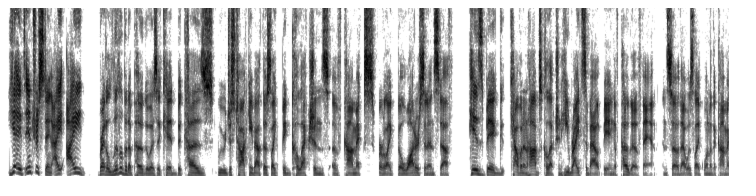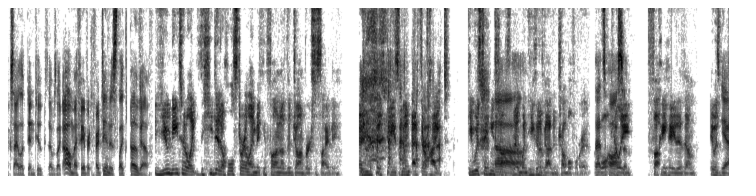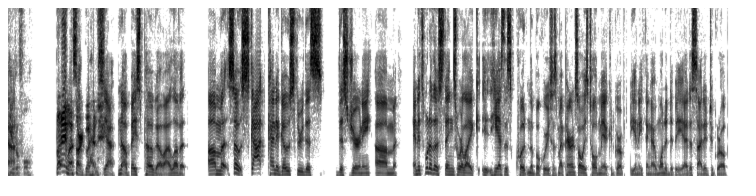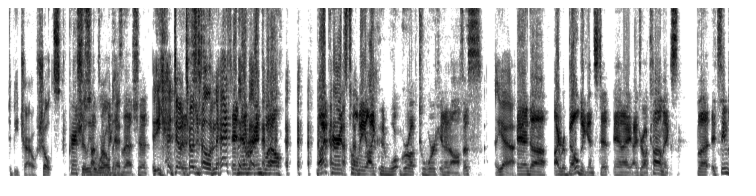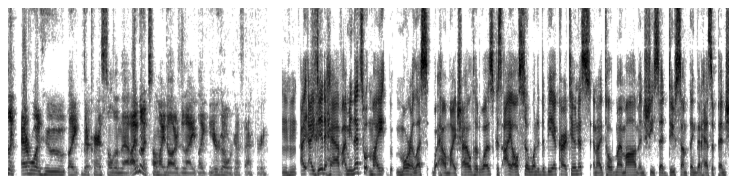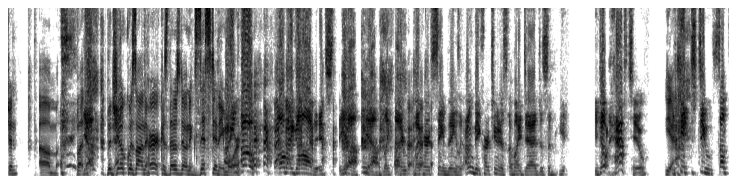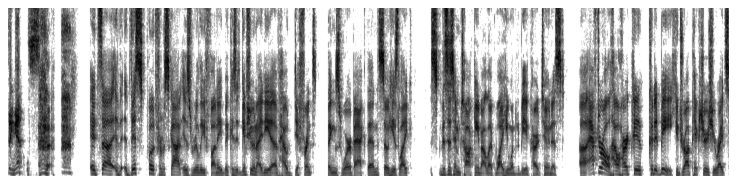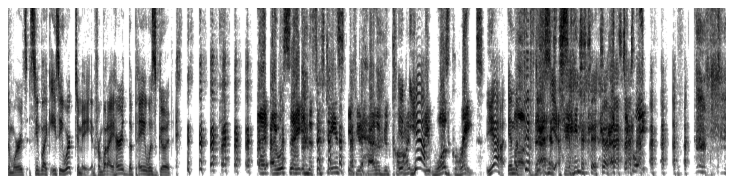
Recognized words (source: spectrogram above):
Yeah, it's interesting. I I read a little bit of Pogo as a kid because we were just talking about those like big collections of comics for like Bill Watterson and stuff. His big Calvin and Hobbes collection, he writes about being a Pogo fan. And so that was like one of the comics I looked into because I was like, oh, my favorite cartoonist likes Pogo. You need to like he did a whole storyline making fun of the John Birch Society in the fifties when at their height. He was taking shots at them Oh. when he could have gotten in trouble for it. That's Walt awesome. Kelly fucking hated them. It was Yeah. beautiful. But anyway, sorry, go ahead. yeah no based pogo i love it um so scott kind of goes through this this journey um and it's one of those things where like he has this quote in the book where he says my parents always told me i could grow up to be anything i wanted to be i decided to grow up to be charles schulz Parents Surely the world had- that shit. yeah don't It's don't just- tell him that It never ends well. My parents told me I could grow up to work in an office, yeah and uh, I rebelled against it, and I, I draw comics. But it seems like everyone who like their parents told them that I'm going to tell my daughter tonight, like you're going to work in a factory. Hmm I, I did have. I mean, that's what my more or less how my childhood was because I also wanted to be a cartoonist, and I told my mom, and she said, "Do something that has a pension." Um, but the joke was on her because those don't exist anymore. Oh my god! It's yeah, yeah. Like I, my parents, same thing. Is like I'm going to be a cartoonist, and my dad just said, "You, you don't have to. Yeah, You can just do something else." it's uh th- this quote from Scott is really funny because it gives you an idea of how different things were back then. So he's like, this is him talking about like why he wanted to be a cartoonist. Uh, after all, how hard could, could it be? You draw pictures, you write some words. It seemed like easy work to me, and from what I heard, the pay was good. I, I will say, in the 50s, if you had a good comic, yeah. it was great. yeah, in the Uh, fifties, that has yes, changed drastically.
